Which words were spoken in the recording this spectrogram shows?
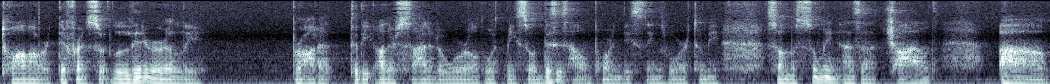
12 hour difference. So it literally brought it to the other side of the world with me. So this is how important these things were to me. So I'm assuming as a child, um,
